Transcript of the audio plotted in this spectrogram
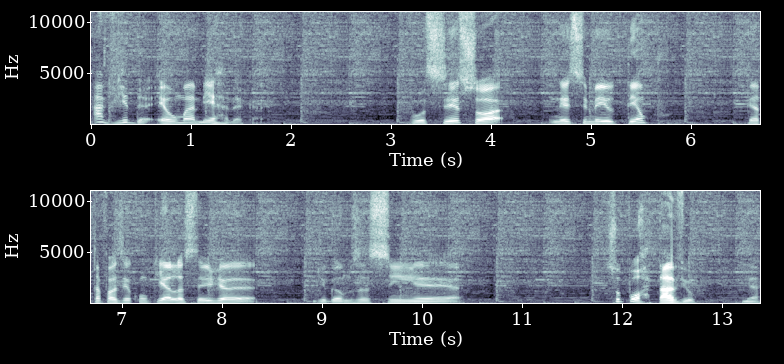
A vida é uma merda, cara. Você só nesse meio tempo tenta fazer com que ela seja, digamos assim, é suportável, né?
